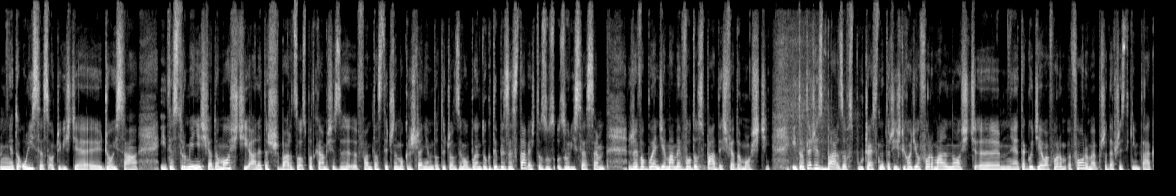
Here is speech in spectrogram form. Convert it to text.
mm, to Ulises oczywiście e, Joyce'a i te strumienie świadomości, ale też bardzo spotkałam się z fantastycznym określeniem dotyczącym obłędu, gdyby zestawiać to z, z Ulisesem, że w obłędzie mamy wodospady świadomości. I to też jest bardzo współczesne, też jeśli chodzi o formalność y, tego dzieła, form, formę przede wszystkim, tak?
